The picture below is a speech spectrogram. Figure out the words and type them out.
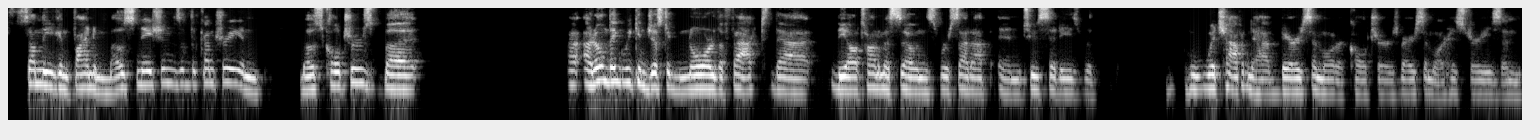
something you can find in most nations of the country and most cultures, but I don't think we can just ignore the fact that the autonomous zones were set up in two cities with which happen to have very similar cultures, very similar histories, and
